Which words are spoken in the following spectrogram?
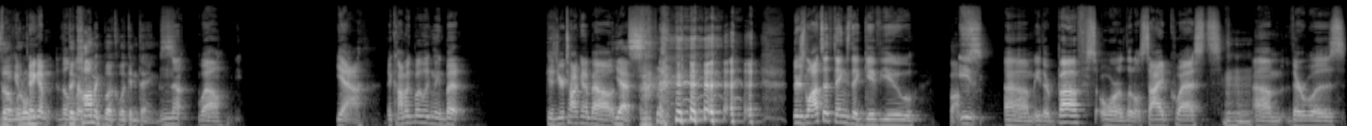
The you can little- pick up the, The li- comic book looking things. no well yeah the comic book looking but because you're talking about Yes. there's lots of things that give you Buffs. eas- um, either buffs or little side quests. Mhm. Um, there was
